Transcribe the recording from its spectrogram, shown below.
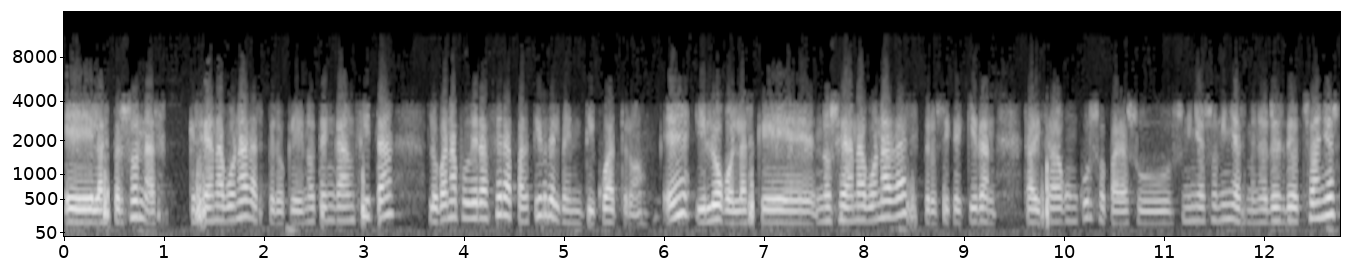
Eh, las personas que sean abonadas pero que no tengan cita, lo van a poder hacer a partir del 24. ¿eh? Y luego las que no sean abonadas, pero sí que quieran realizar algún curso para sus niños o niñas menores de 8 años,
